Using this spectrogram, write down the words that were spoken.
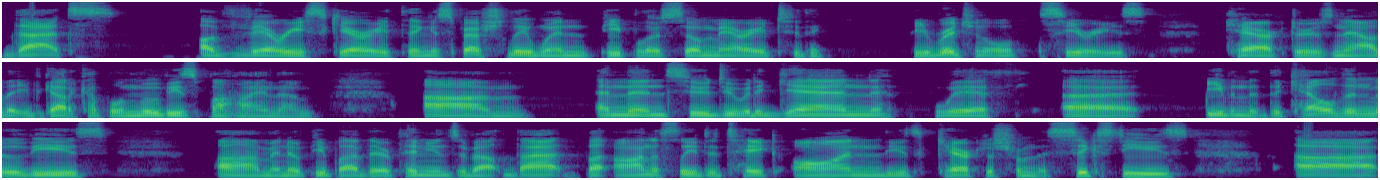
that's a very scary thing, especially when people are so married to the, the original series characters now that you've got a couple of movies behind them. Um, and then to do it again with uh, even the, the Kelvin movies. Um, I know people have their opinions about that, but honestly, to take on these characters from the 60s uh,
